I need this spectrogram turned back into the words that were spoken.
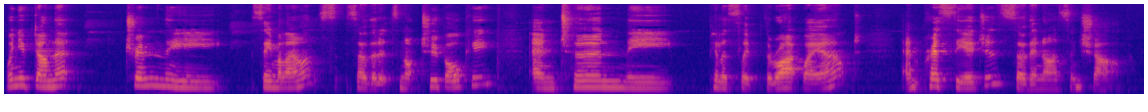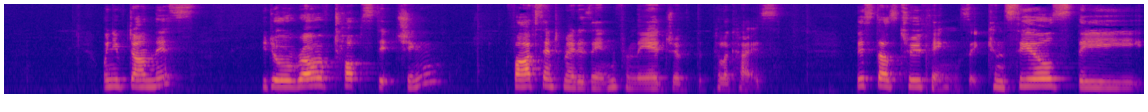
When you've done that, trim the seam allowance so that it's not too bulky and turn the pillow slip the right way out and press the edges so they're nice and sharp. When you've done this, you do a row of top stitching five centimetres in from the edge of the pillowcase. This does two things. It conceals the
